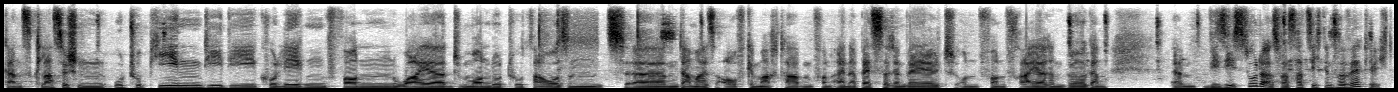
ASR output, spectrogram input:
ganz klassischen Utopien, die die Kollegen von Wired, Mondo 2000 ähm, damals aufgemacht haben, von einer besseren Welt und von freieren Bürgern. Ähm, wie siehst du das? Was hat sich denn verwirklicht?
